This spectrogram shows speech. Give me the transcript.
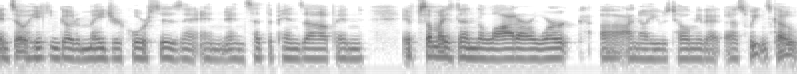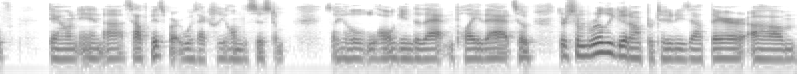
And so he can go to major courses and, and, and set the pins up. And if somebody's done the LiDAR work, uh, I know he was telling me that uh, Sweetens Cove down in uh, South Pittsburg was actually on the system. So he'll log into that and play that. So there's some really good opportunities out there. Um,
